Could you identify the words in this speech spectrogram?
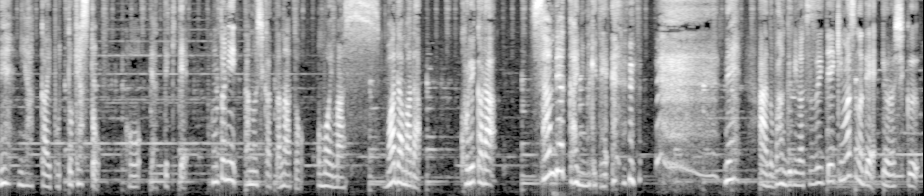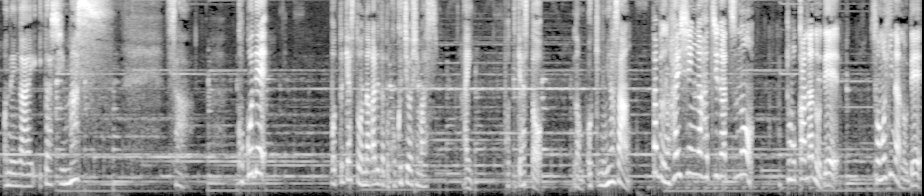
ね、200回ポッドキャストをやってきて、本当に楽しかったなと思います。まだまだ、これから300回に向けて ね、あの番組が続いていきますので、よろしくお願いいたします。さあ、ここで、ポッドキャストを流れたと告知をします。はい。ポッドキャストのおっきの皆さん、多分配信が8月の10日なので、その日なので、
